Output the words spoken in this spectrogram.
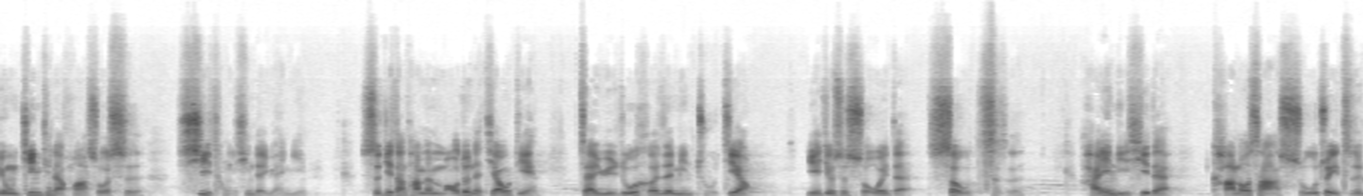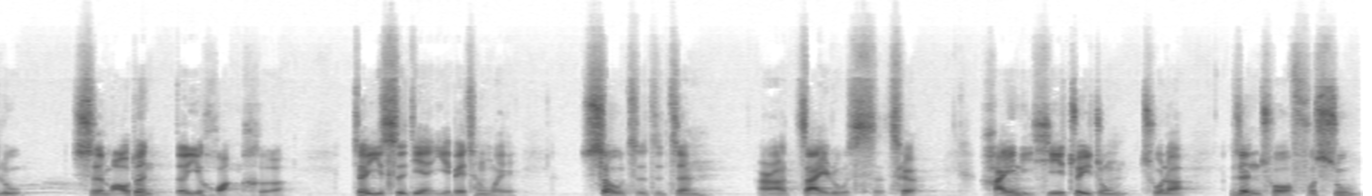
用今天的话说，是系统性的原因。实际上，他们矛盾的焦点在于如何任命主教，也就是所谓的受旨。海里希的卡洛萨赎罪之路使矛盾得以缓和。这一事件也被称为受旨之争，而载入史册。海里希最终除了认错服输，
